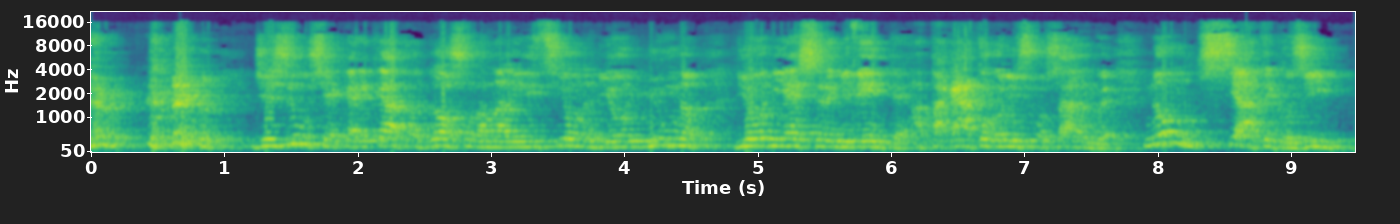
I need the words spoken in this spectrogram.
Gesù si è caricato addosso la maledizione di ognuno, di ogni essere vivente, ha pagato con il suo sangue. Non siate così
